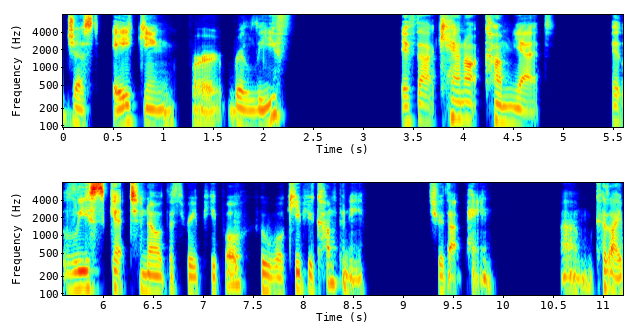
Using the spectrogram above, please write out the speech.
just aching for relief, if that cannot come yet, at least get to know the three people who will keep you company through that pain. Because I,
